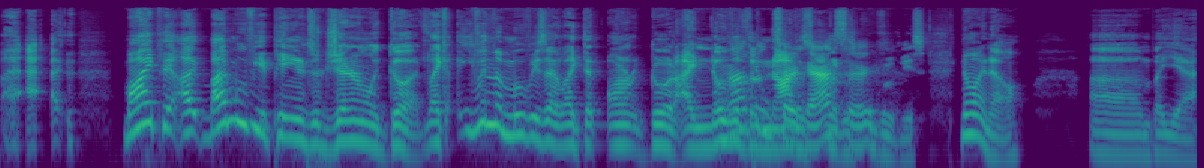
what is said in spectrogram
I, I, my I, my movie opinions are generally good. Like even the movies I like that aren't good, I know I'm that they're not as good as sarcastic. movies. No, I know. Um, but yeah,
